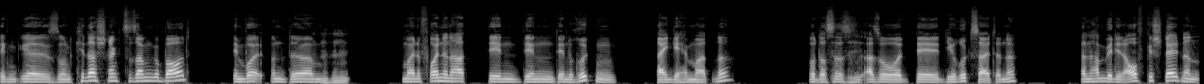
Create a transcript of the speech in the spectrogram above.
den, äh, so einen Kinderschrank zusammengebaut. Den woll und ähm, Mhm. meine Freundin hat den, den, den Rücken reingehämmert, ne? So, das ist Mhm. also die, die Rückseite, ne? Dann haben wir den aufgestellt, dann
